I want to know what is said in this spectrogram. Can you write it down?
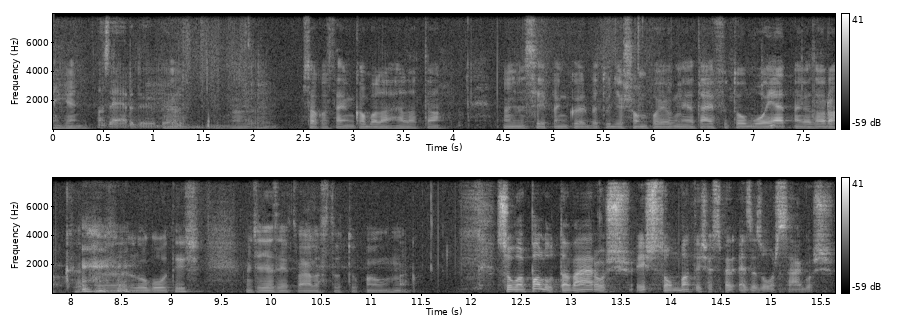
Igen. az erdőből. A szakosztályunk kabala állata nagyon szépen körbe tudja sompolyogni a tájfutóbóját, meg az arak logót is, úgyhogy ezért választottuk magunknak. Szóval Palota város és Szombat, és ez, ez az országos.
